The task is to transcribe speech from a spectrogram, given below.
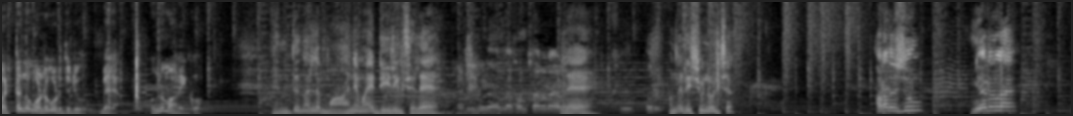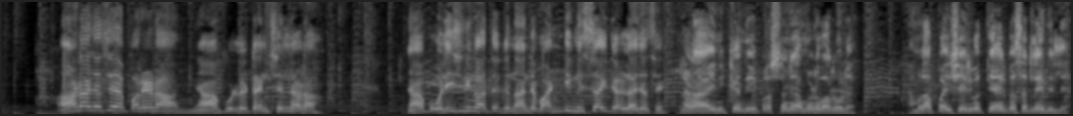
പെട്ടെന്ന് കൊണ്ടു കൊടുത്തിട്ട് വരാം. ഒന്ന് മാറിക്കോ. എന്ത് നല്ല മാന്യമായ ഡീലിങ്സ് അല്ലേ? അല്ലേ? സൂപ്പർ. ഒന്ന് ഋഷുവിനെ വിളിച്ച. ആടാ ഋഷു നീ എടല്ലേ ആടാ ജാസേ പറയടാ ഞാൻ ഫുള്ള് ടെൻഷനിലാടാ. ഞാൻ പോലീസിനെ കാത്തിക്കുന്ന എന്റെ വണ്ടി മിസ്സായിട്ടല്ലേ ജാസേ. അല്ലടാ എനിക്കെന്ത് ഈ പ്രശ്നം നമ്മളോട് പറഞ്ഞൂടെ. നമ്മൾ ആ പൈസ ഇരുപത്തിയായിരം രൂപ സെറ്റിൽ ചെയ്തില്ലേ?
